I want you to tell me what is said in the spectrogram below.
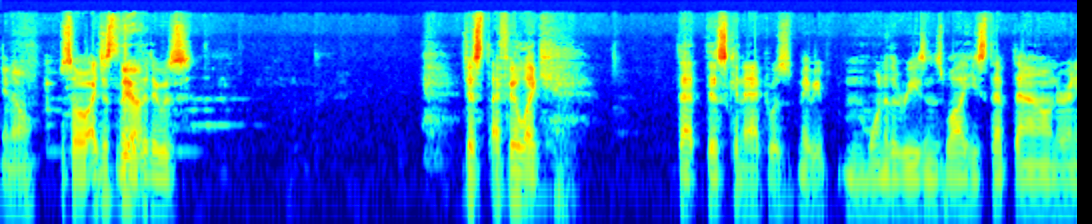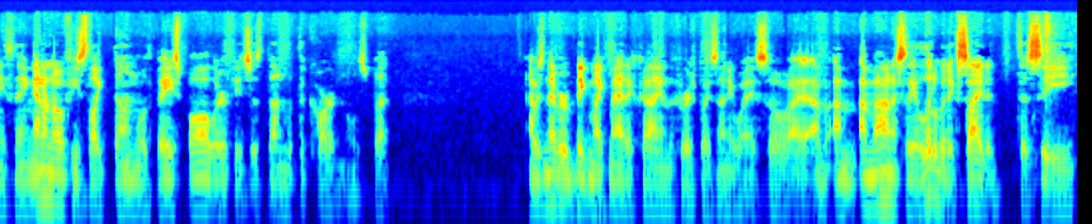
You know? So I just think Yeah. that it was just, I feel like that disconnect was maybe one of the reasons why he stepped down or anything. I don't know if he's like done with baseball or if he's just done with the Cardinals, but I was never a big Mike Maddux guy in the first place anyway. So I, I'm, I'm, I'm honestly a little bit excited to see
